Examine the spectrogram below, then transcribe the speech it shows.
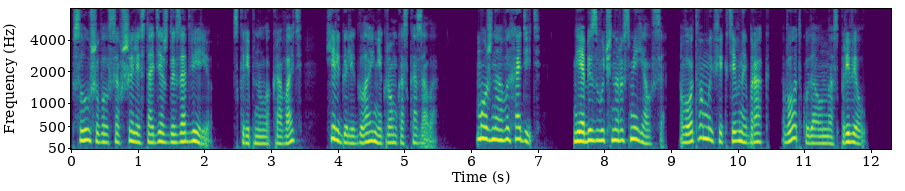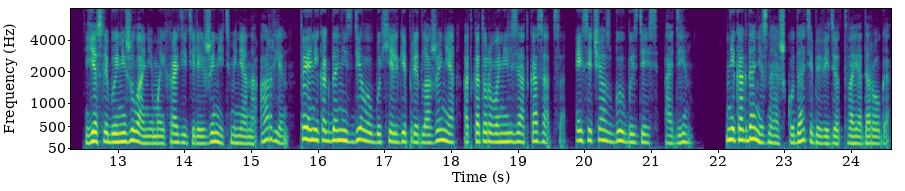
вслушивался в шелест одежды за дверью. Скрипнула кровать, Хельга легла и негромко сказала. «Можно выходить». Я беззвучно рассмеялся. «Вот вам эффективный брак, вот куда он нас привел. Если бы не желание моих родителей женить меня на Арлен, то я никогда не сделал бы Хельге предложение, от которого нельзя отказаться, и сейчас был бы здесь один. Никогда не знаешь, куда тебя ведет твоя дорога,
